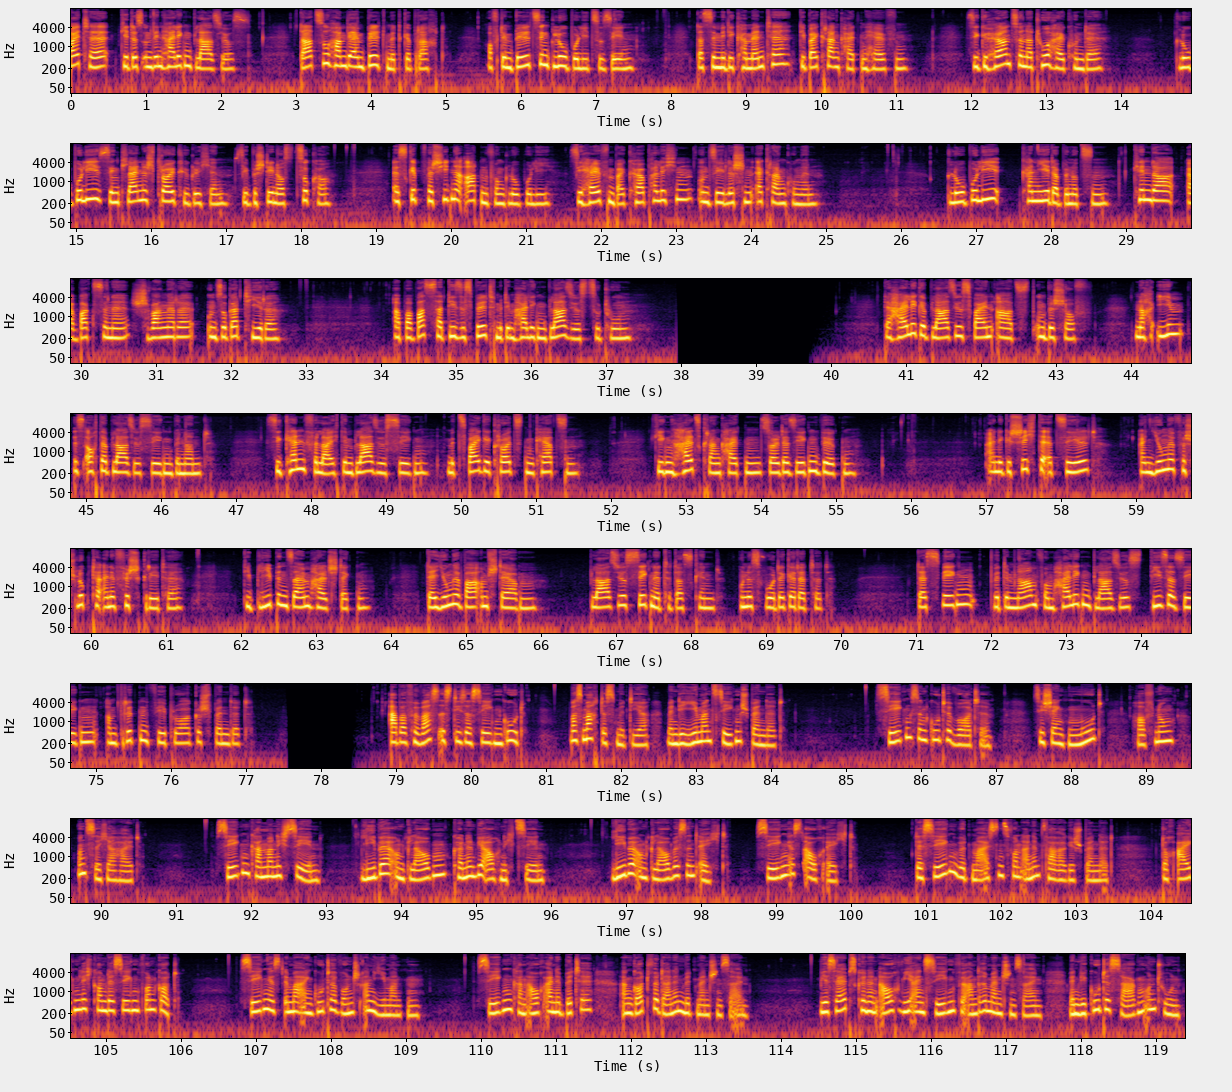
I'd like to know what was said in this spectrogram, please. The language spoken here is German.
Heute geht es um den heiligen Blasius. Dazu haben wir ein Bild mitgebracht. Auf dem Bild sind Globuli zu sehen. Das sind Medikamente, die bei Krankheiten helfen. Sie gehören zur Naturheilkunde. Globuli sind kleine Streukügelchen, sie bestehen aus Zucker. Es gibt verschiedene Arten von Globuli. Sie helfen bei körperlichen und seelischen Erkrankungen. Globuli kann jeder benutzen, Kinder, Erwachsene, Schwangere und sogar Tiere. Aber was hat dieses Bild mit dem heiligen Blasius zu tun? Der heilige Blasius war ein Arzt und Bischof. Nach ihm ist auch der Blasiussegen benannt. Sie kennen vielleicht den Blasiussegen mit zwei gekreuzten Kerzen. Gegen Halskrankheiten soll der Segen wirken. Eine Geschichte erzählt, ein Junge verschluckte eine Fischgräte, die blieb in seinem Hals stecken. Der Junge war am Sterben. Blasius segnete das Kind und es wurde gerettet. Deswegen wird im Namen vom heiligen Blasius dieser Segen am 3. Februar gespendet. Aber für was ist dieser Segen gut? Was macht es mit dir, wenn dir jemand Segen spendet? Segen sind gute Worte. Sie schenken Mut, Hoffnung und Sicherheit. Segen kann man nicht sehen. Liebe und Glauben können wir auch nicht sehen. Liebe und Glaube sind echt. Segen ist auch echt. Der Segen wird meistens von einem Pfarrer gespendet. Doch eigentlich kommt der Segen von Gott. Segen ist immer ein guter Wunsch an jemanden. Segen kann auch eine Bitte an Gott für deinen Mitmenschen sein. Wir selbst können auch wie ein Segen für andere Menschen sein, wenn wir Gutes sagen und tun.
